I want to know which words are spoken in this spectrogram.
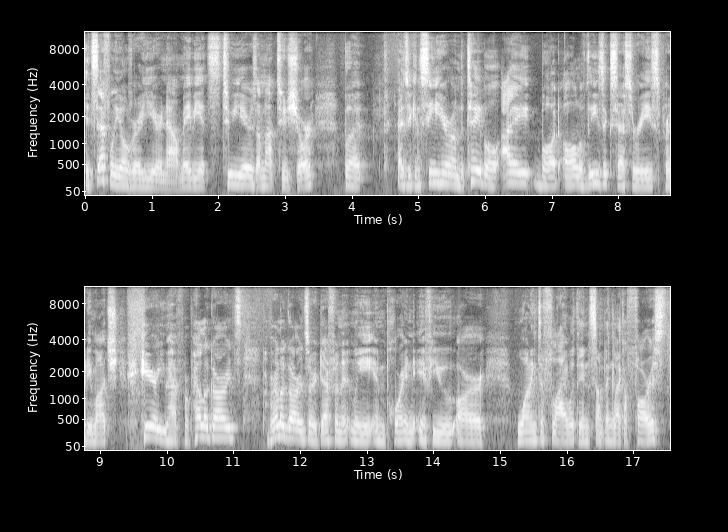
it's definitely over a year now. Maybe it's two years, I'm not too sure. But as you can see here on the table, I bought all of these accessories pretty much. Here you have propeller guards. Propeller guards are definitely important if you are wanting to fly within something like a forest.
